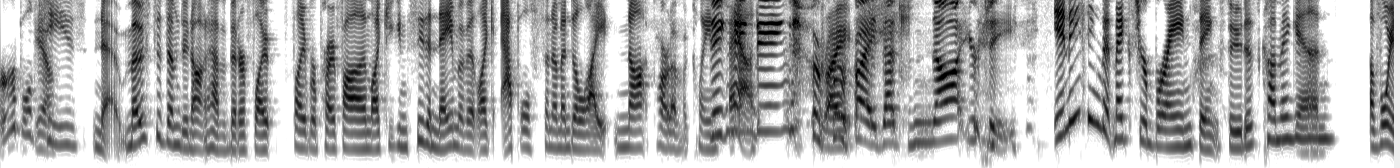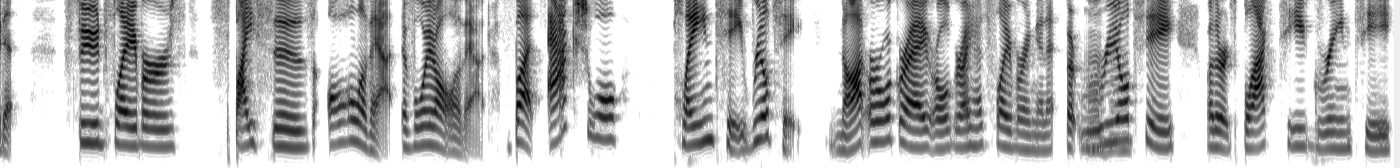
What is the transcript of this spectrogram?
Herbal Yeah. teas, no. Most of them do not have a bitter fla- flavor profile. And like you can see the name of it, like apple cinnamon delight, not part of a clean Ding, fast. ding, ding. Right. right. That's not your tea. Anything that makes your brain think food is coming in, avoid it. Food flavors, spices, all of that. Avoid all of that. But actual plain tea, real tea, not Earl Grey. Earl Grey has flavoring in it, but Mhm. real tea, whether it's black tea, green tea,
